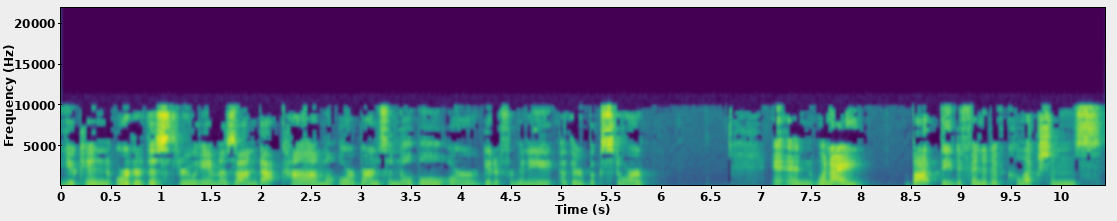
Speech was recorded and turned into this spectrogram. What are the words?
You can order this through Amazon.com or Barnes & Noble or get it from any other bookstore. And when I bought the definitive collections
